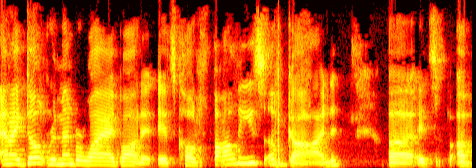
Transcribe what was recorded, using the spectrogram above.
and I don't remember why I bought it. It's called Follies of God. Uh, it's a,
